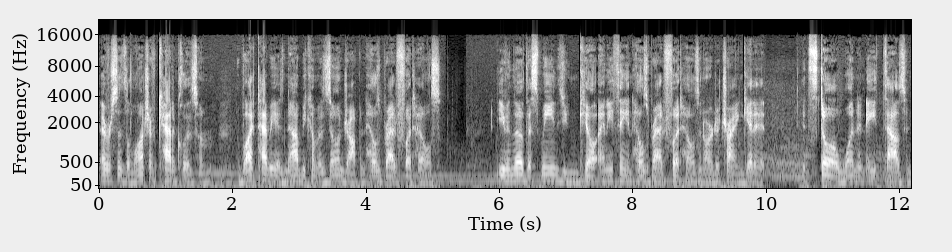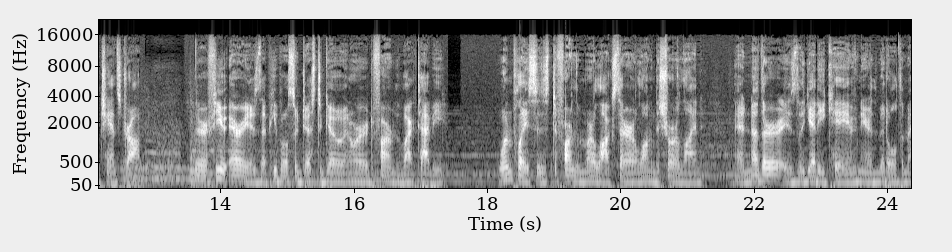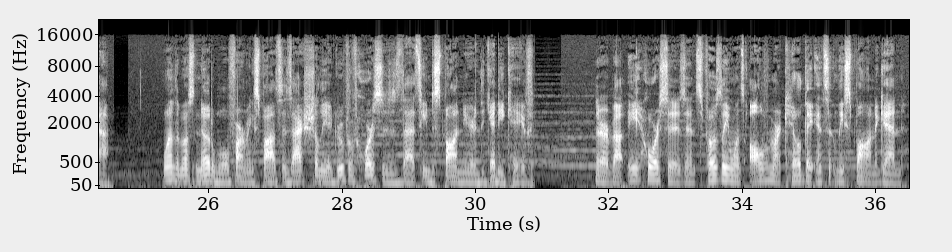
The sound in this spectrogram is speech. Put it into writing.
Ever since the launch of Cataclysm, the Black Tabby has now become a zone drop in Hillsbrad Foothills. Even though this means you can kill anything in Hillsbrad Foothills in order to try and get it, it's still a 1 in 8,000 chance drop. There are a few areas that people suggest to go in order to farm the Black Tabby. One place is to farm the Murlocs that are along the shoreline, and another is the Yeti Cave near the middle of the map. One of the most notable farming spots is actually a group of horses that seem to spawn near the Yeti Cave. There are about 8 horses and supposedly once all of them are killed they instantly spawn again.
